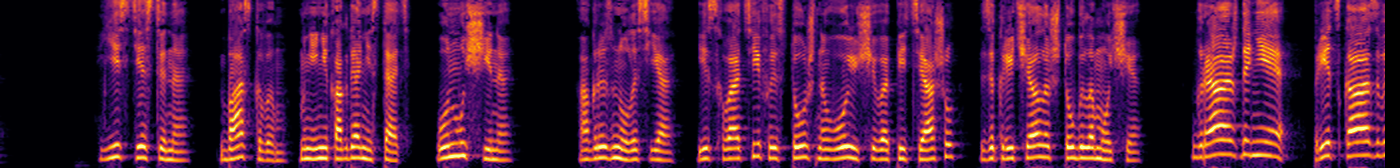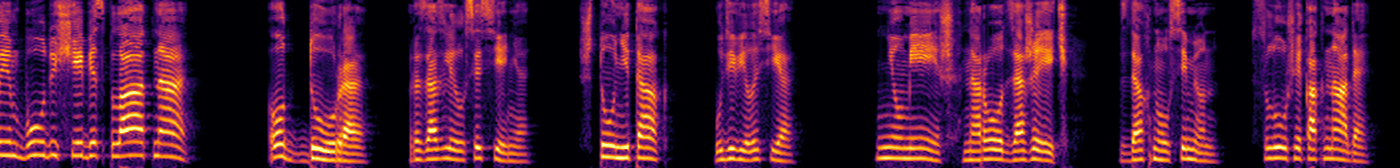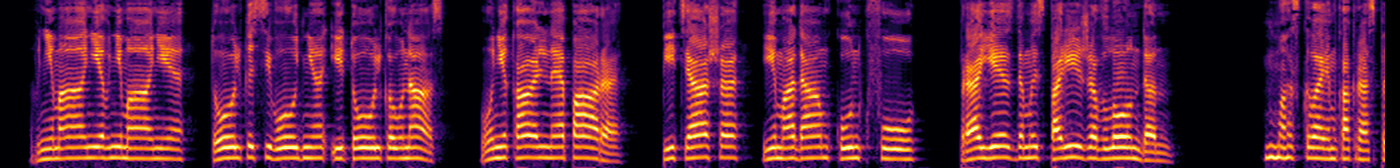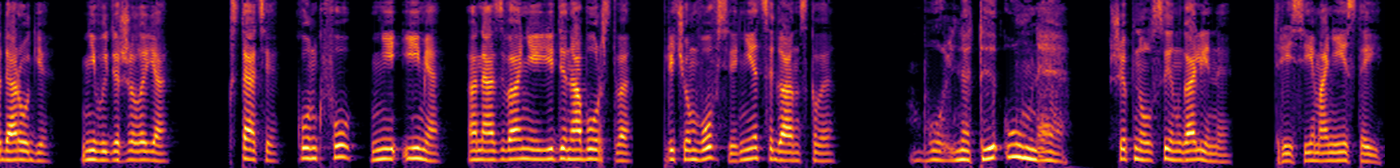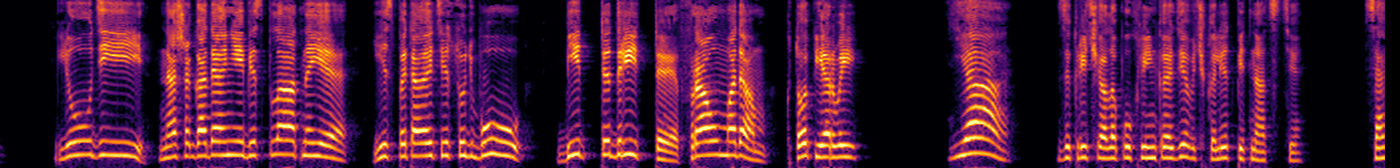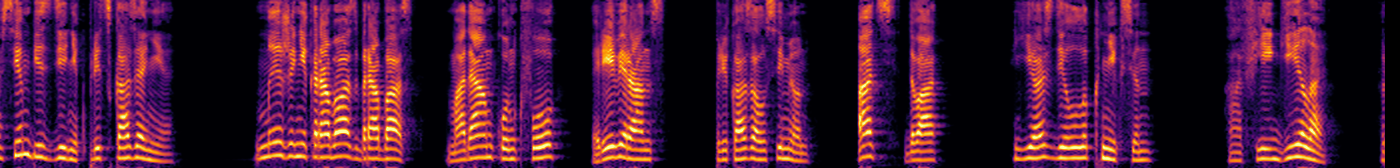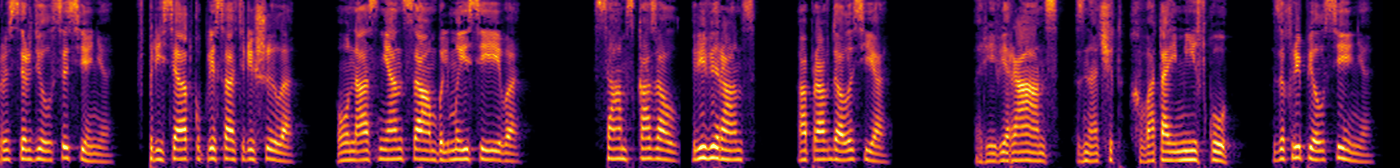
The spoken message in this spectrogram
«Естественно, Басковым мне никогда не стать, он мужчина». Огрызнулась я и, схватив истошно воющего Петяшу, закричала, что было мочи. «Граждане, предсказываем будущее бесплатно!» «О, дура!» – разозлился Сеня. «Что не так?» – удивилась я. «Не умеешь народ зажечь!» – вздохнул Семен. «Слушай, как надо. Внимание, внимание! Только сегодня и только у нас. Уникальная пара. Петяша и мадам Кунг-Фу. Проездом из Парижа в Лондон». «Москва им как раз по дороге», – не выдержала я. «Кстати, Кунг-Фу не имя, а название единоборства, причем вовсе не цыганского». «Больно ты умная», – шепнул сын Галины. «Тряси манистой». «Люди, наше гадание бесплатное! Испытайте судьбу! Битте-дритте, фрау-мадам, кто первый?» «Я!» – закричала пухленькая девочка лет пятнадцати. «Совсем без денег предсказания?» «Мы же не Карабас-Барабас, мадам Кунг-Фу, реверанс», – приказал Семен. «Ать, два». Я сделала книксин. «Офигела!» – рассердился Сеня. «В присядку плясать решила. У нас не ансамбль Моисеева». «Сам сказал, реверанс», – оправдалась я. «Реверанс, значит, хватай миску», – захрипел Сеня.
